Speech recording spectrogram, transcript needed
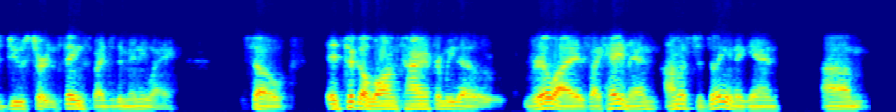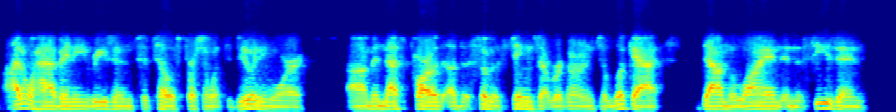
to do certain things, but I did them anyway. So it took a long time for me to realize, like, hey, man, I'm a civilian again. Um, I don't have any reason to tell this person what to do anymore. Um, and that's part of the, some of the things that we're going to look at down the line in the season.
